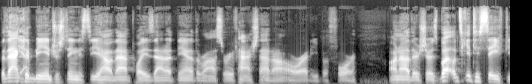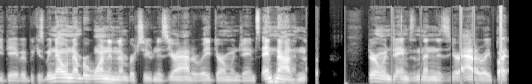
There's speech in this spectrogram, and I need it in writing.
But that yeah. could be interesting to see how that plays out at the end of the roster. We've hashed that out already before on other shows. But let's get to safety, David, because we know number one and number two, Nasir Adderley, Derwin James, and not another Derwin James and then Nasir Adderley. But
